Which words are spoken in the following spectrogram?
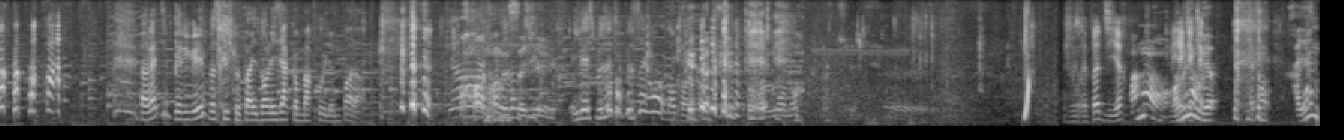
Arrête, tu me fais rigoler parce que je peux pas aller dans les airs comme Marco, il aime pas là. Oh non, mais ça y est. Il a explosé ton PC gros Non, pas encore. Heureusement, non. Euh, Je voudrais pas dire. Ah non Mais Ah y a mais non, quelqu'un- mais... Attends, Ryan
